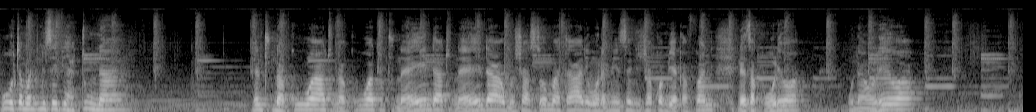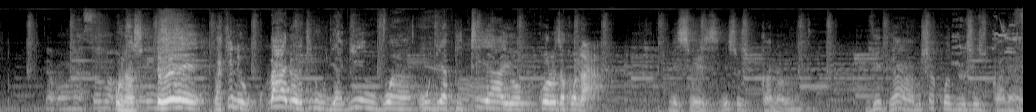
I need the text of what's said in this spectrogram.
Huo utamaduni sasa hivi hatuna. Yani tunakuwa tunakuwa tu tunaenda tunaenda umeshasoma tayari unaona mimi sasa hivi nishakuwa miaka fulani naweza kuolewa. Unaolewa. Kama unasoma una eh, lakini bado lakini hujajengwa hujapitia hayo. Kwa hiyo unaweza kuona "Ah, mimi siwezi mimi siwezi kukaa na mtu. Vipi? Ah ameshakuwa mimi siwezi kukaa naye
